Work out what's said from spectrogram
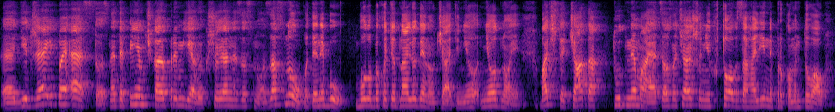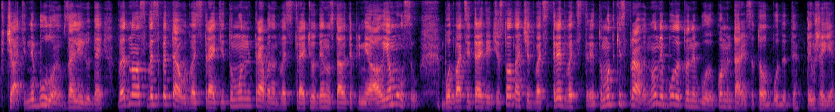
Е, Діджей Песто, з нетерпінням чекаю прем'єру, якщо я не засну. Заснув, бо ти не був. Було би хоч одна людина в чаті, ні, ні одної. Бачите, чата тут немає. Це означає, що ніхто взагалі не прокоментував в чаті. Не було взагалі людей. Видно, ви спите у 23-й, тому не треба на 23 годину ставити прем'єру. Але я мусив. Бо 23 число, значить 23-23. Тому такі справи. Ну не були, то не були. В коментарях за того будете. Ти вже є.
